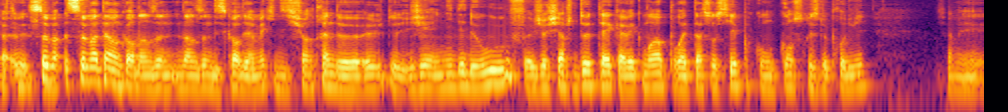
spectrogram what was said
Euh, ce, matin encore dans un, dans un Discord, il y a un mec qui dit je suis en train de, j'ai une idée de ouf, je cherche deux techs avec moi pour être associé pour qu'on construise le produit. Mais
